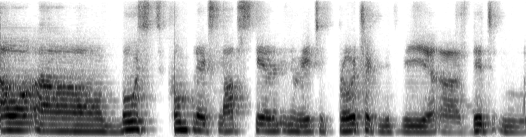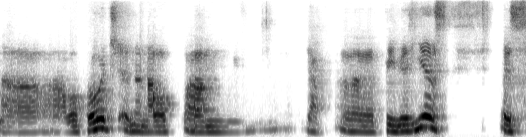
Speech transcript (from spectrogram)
our uh, most complex, large-scale, and innovative project that we uh, did in uh, our approach and in our um, yeah, uh, previous years is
